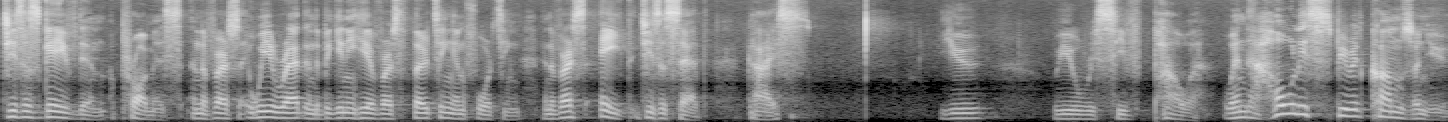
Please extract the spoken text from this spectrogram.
Jesus gave them a promise in the verse we read in the beginning here, verse 13 and 14. In the verse 8, Jesus said, Guys, you will receive power when the Holy Spirit comes on you.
